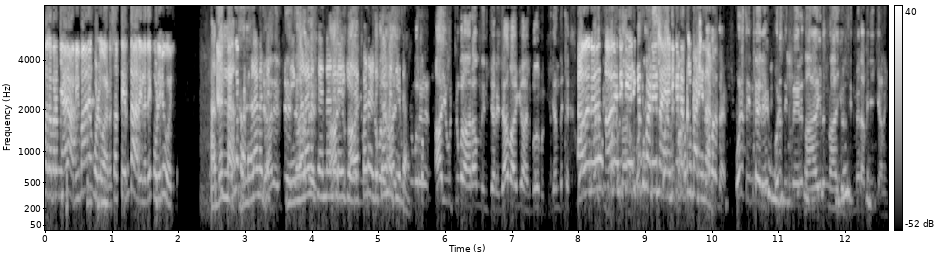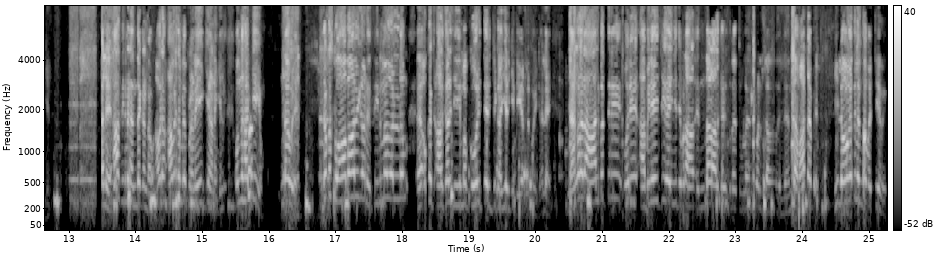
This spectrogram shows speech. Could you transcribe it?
പറഞ്ഞാൽ ഞാൻ അഭിമാനം കൊള്ളുവാണ് സത്യം എന്താ അറിയില്ല. കുളിര് പോയി. അതല്ല നിങ്ങളെ നിങ്ങളെ വെച്ച് ഏപ്പടം എടുക്കാൻ യൂട്യൂബർ- ആ യൂട്യൂബർ- ആരാന്ന് എനിക്കറിയില്ല. ഭയങ്കര അത്ഭുതപ്പെട്ടു എന്തൊക്കെ ഒരു സിനിമയിൽ ഒരു സിനിമയിൽ നായകനും നായികയും സിനിമയിൽ അഭിനയിക്കുകയാണെങ്കിൽ. അല്ലെ? ആ സിനിമ എന്തൊക്കെ ഉണ്ടാവും? അവർ അവർ തമ്മിൽ പ്രണയിക്കുകയാണെങ്കിൽ ഒന്ന് ഹക്ക് ചെയ്യും. ഉണ്ടാവില്ലേ ഇതൊക്കെ സ്വാഭാവികമാണ്. സിനിമകളിലും ഒക്കെ ആൾക്കാർ ചെയ്യുമ്പോൾ കോരിത്തരിച്ച് കയ്യടിക്ക് തിയേറ്ററിൽ പോയിട്ട് അല്ലെ? ഞങ്ങളൊരു ആൽബത്തിന് ഒരു അഭിനയിച്ച് കഴിഞ്ഞിട്ട് ഇവിടെ എന്താ ആൾക്കാർ എനിക്ക് മനസ്സിലാകുന്നില്ല എന്താ? വാട്ട ഈ ലോകത്തിൽ എന്താ പറ്റിയത്?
